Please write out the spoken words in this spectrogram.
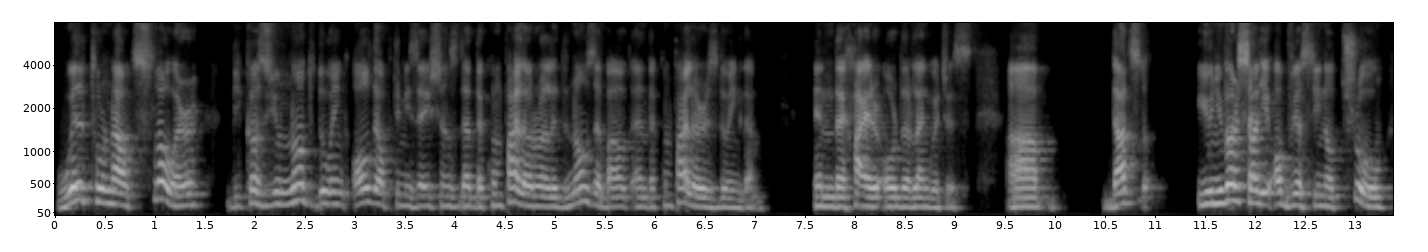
will turn out slower because you're not doing all the optimizations that the compiler already knows about and the compiler is doing them in the higher order languages. Uh, that's universally obviously not true.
